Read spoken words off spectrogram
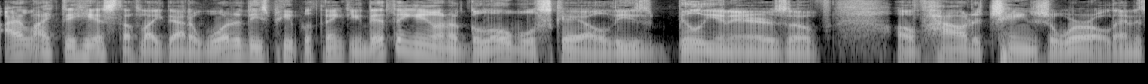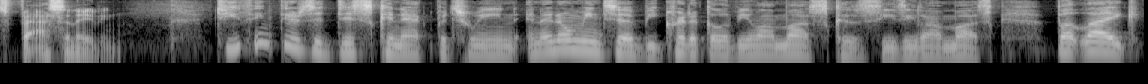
I like to hear stuff like that. Of what are these people thinking? They're thinking on a global scale. These billionaires of of how to change the world, and it's fascinating. Do you think there's a disconnect between, and I don't mean to be critical of Elon Musk because he's Elon Musk, but like,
